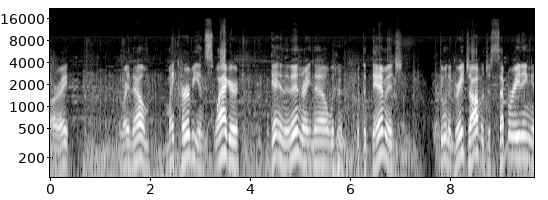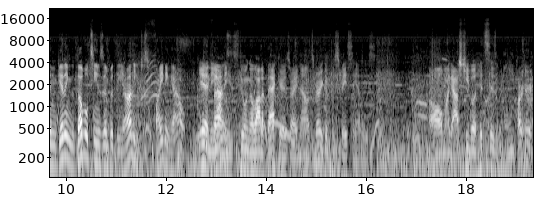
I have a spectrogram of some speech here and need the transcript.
All right. Right now, Mike Kirby and Swagger getting it in right now with with the damage, doing a great job of just separating and getting the double teams in. But Nyani just fighting out. Yeah, really fast. Nyani's doing a lot of back airs right now. It's very good for spacing, at least. Oh my gosh, Chibo hits his own partner.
